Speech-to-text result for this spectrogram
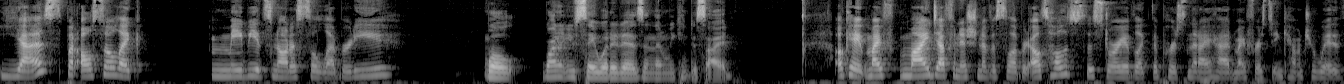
yes but also like maybe it's not a celebrity Well, why don't you say what it is and then we can decide? okay my my definition of a celebrity i'll tell this the story of like the person that i had my first encounter with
